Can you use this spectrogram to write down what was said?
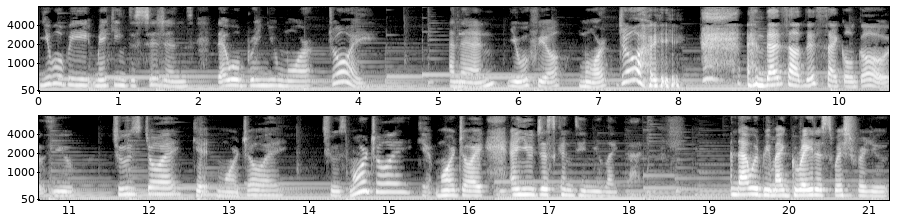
you will be making decisions that will bring you more joy. And then you will feel more joy. and that's how this cycle goes. You choose joy, get more joy, choose more joy, get more joy, and you just continue like that. And that would be my greatest wish for you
